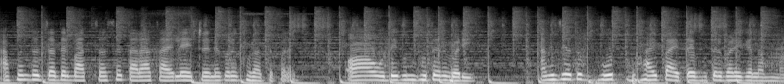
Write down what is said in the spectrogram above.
আপনাদের যাদের বাচ্চা আছে, তারা চাইলে এই ট্রেনে করে ঘোরাতে পারেন ও দেখুন ভূতের বাড়ি। আমি যেহেতু ভূত ভয় পাই, তাই ভূতের বাড়ি গেলাম না।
